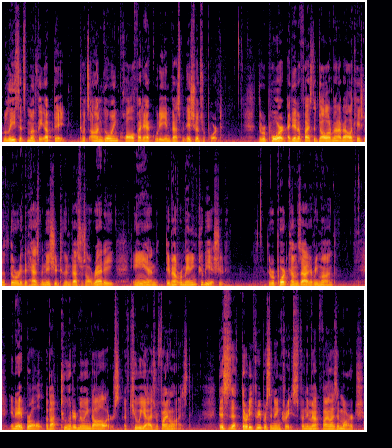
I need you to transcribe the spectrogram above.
released its monthly update to its ongoing Qualified Equity Investment Issuance Report. The report identifies the dollar amount of allocation authority that has been issued to investors already and the amount remaining to be issued. The report comes out every month. In April, about $200 million of QEIs were finalized. This is a 33% increase from the amount finalized in March,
